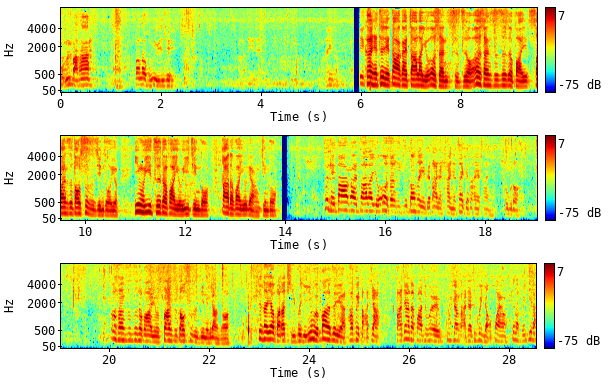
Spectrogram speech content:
我们把它放到桶里面去。可以看一下，这里大概扎了有二三十只哦，二三十只的话，三十到四十斤左右。因为一只的话有一斤多，大的话有两斤多。这里大概扎了有二三十只，刚才也给大家看一下，再给大家看一下，多不多？二三十只的话，有三十到四十斤的样子啊。现在要把它提回去，因为放在这里啊，它会打架，打架的话就会互相打架，就会咬坏啊。现在回去了。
